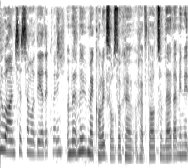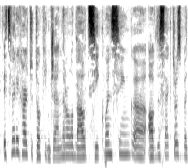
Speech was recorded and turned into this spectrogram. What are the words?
do answer some of the other questions. maybe my colleagues also have, have thoughts on that. I mean, it, it's very hard to talk in general about sequencing uh, of the sectors, but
